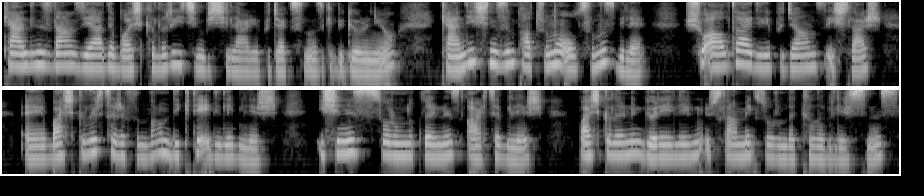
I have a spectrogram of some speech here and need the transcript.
Kendinizden ziyade başkaları için bir şeyler yapacaksınız gibi görünüyor. Kendi işinizin patronu olsanız bile şu 6 ayda yapacağınız işler başkaları tarafından dikte edilebilir. İşiniz, sorumluluklarınız artabilir. Başkalarının görevlerini üstlenmek zorunda kalabilirsiniz.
